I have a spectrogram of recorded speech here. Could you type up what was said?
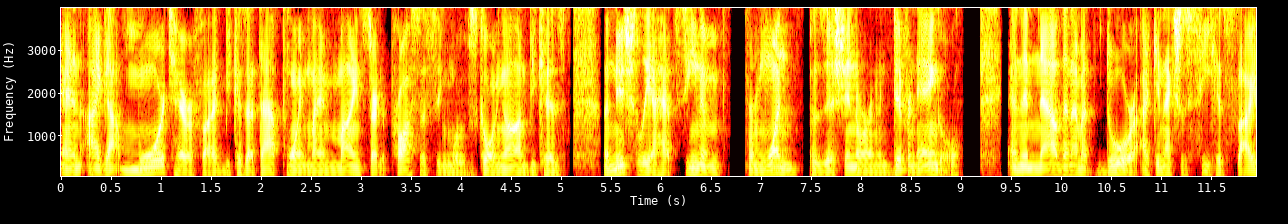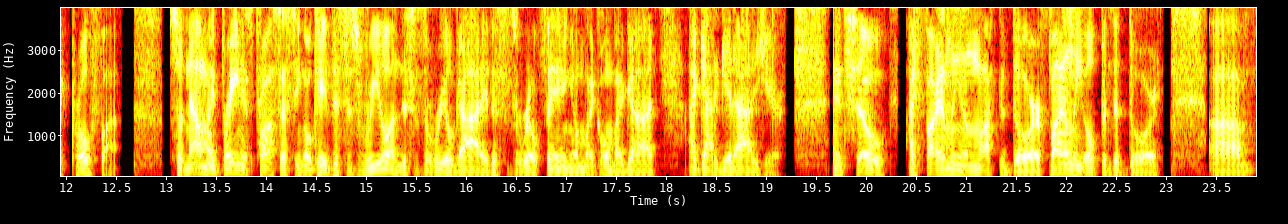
And I got more terrified because at that point, my mind started processing what was going on because initially I had seen him from one position or in a different angle. And then now that I'm at the door, I can actually see his side profile. So now my brain is processing, okay, this is real and this is a real guy. This is a real thing. I'm like, oh my God, I got to get out of here. And so I finally unlocked the door, finally opened the door. Um,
